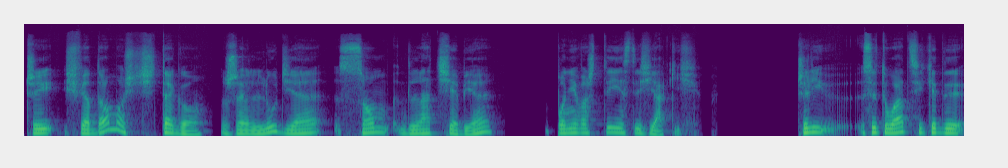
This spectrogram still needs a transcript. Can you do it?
Czyli świadomość tego, że ludzie są dla Ciebie, ponieważ Ty jesteś jakiś. Czyli sytuacje, kiedy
